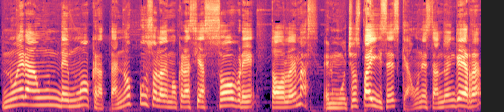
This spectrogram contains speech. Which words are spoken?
No era un demócrata, no puso la democracia sobre todo lo demás. En muchos países que aún estando en guerra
